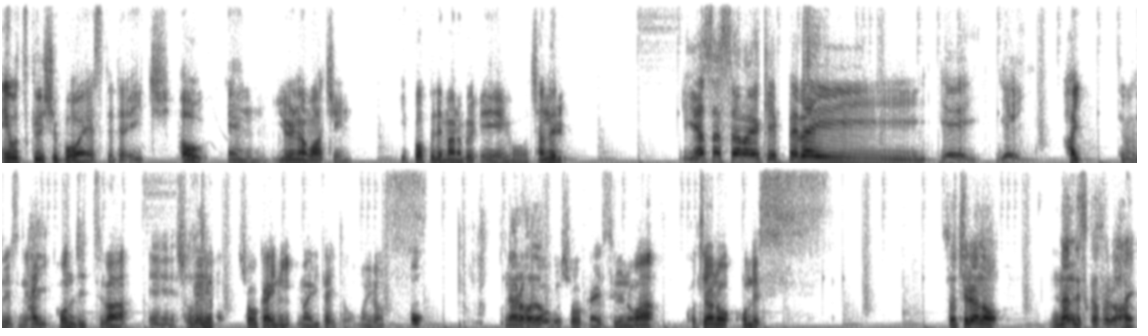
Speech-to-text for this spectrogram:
英語つく your boy S to the H O and you're not watching ヒップホップで学ぶ英語チャンネル。やささまゆき、バイバイイェイイェイはい。ということでですね、はい本日は、えー書籍の紹介に参りたいと思います。おなるほど。今日ご紹介するのはこちらの本です。そちらの、何ですか、それは？はい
